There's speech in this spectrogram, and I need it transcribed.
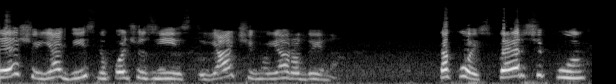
те, що я дійсно хочу з'їсти, я чи моя родина. Так ось, перший пункт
